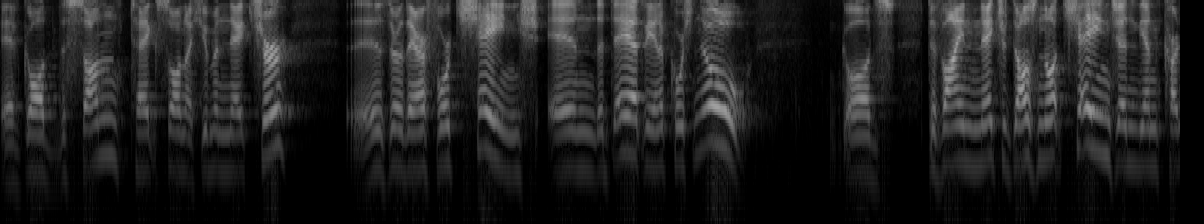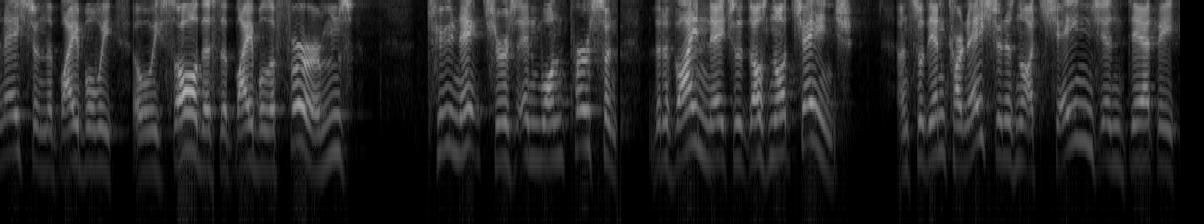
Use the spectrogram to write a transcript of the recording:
if God the Son takes on a human nature, is there therefore change in the deity? And of course, no. God's divine nature does not change in the incarnation. The Bible, we, we saw this, the Bible affirms two natures in one person the divine nature that does not change. And so the incarnation is not a change in deity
